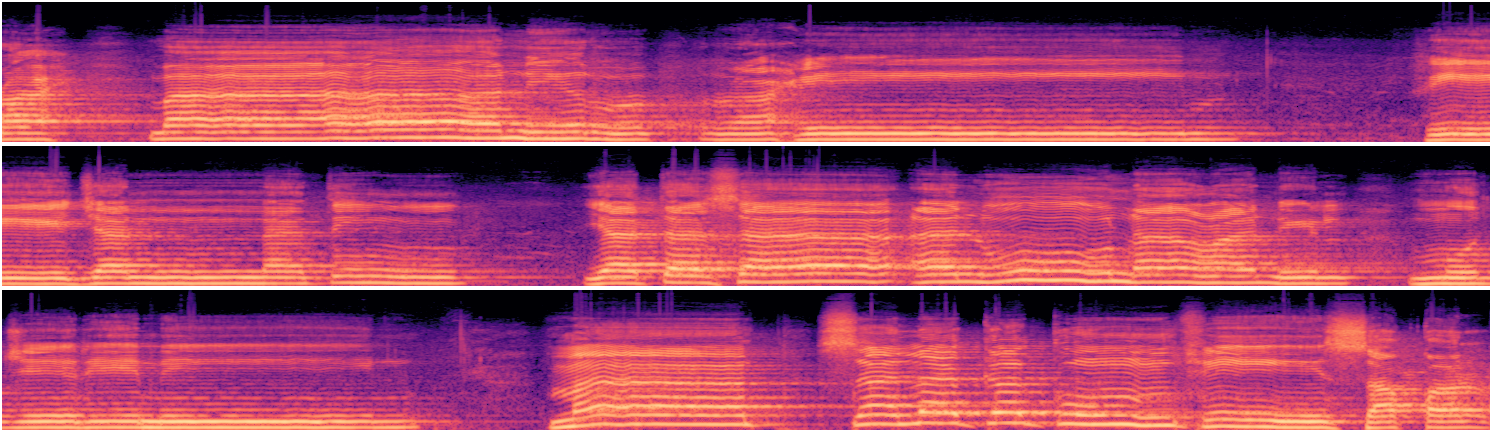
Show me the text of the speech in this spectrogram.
রাহমানির রাহিম। ফি জন্নতি يتساءلون عن المجرمين. ما سلككم في سقر؟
